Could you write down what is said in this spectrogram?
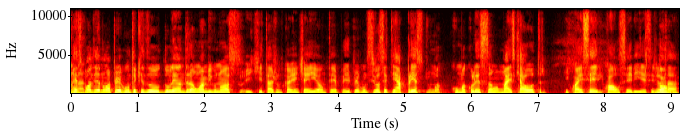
respondendo uma pergunta aqui do, do Leandrão, um amigo nosso, e que tá junto com a gente aí há um tempo. Ele pergunta se você tem apreço de uma, com uma coleção mais que a outra. E quais ser, qual seria? Você já Bom, tá.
